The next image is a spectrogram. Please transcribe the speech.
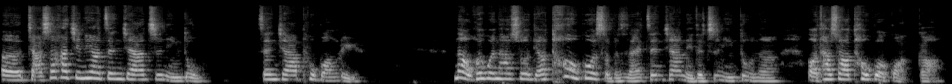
呃，假设他今天要增加知名度。增加曝光率，那我会问他说：“你要透过什么来增加你的知名度呢？”哦，他说要透过广告。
